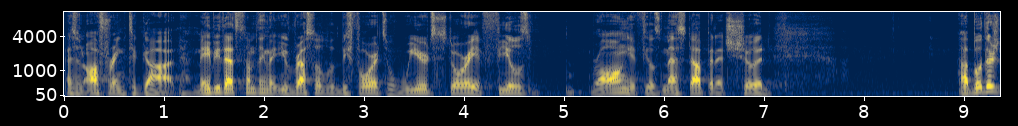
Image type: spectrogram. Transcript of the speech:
as an offering to God. Maybe that's something that you've wrestled with before. It's a weird story. It feels wrong, it feels messed up, and it should. Uh, but,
